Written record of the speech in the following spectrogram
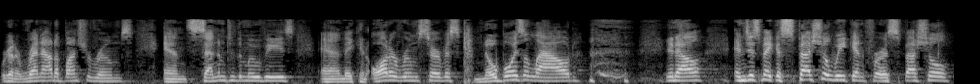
We're going to rent out a bunch of rooms and send them to the movies, and they can order room service. No boys allowed, you know, and just make a special weekend for a special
